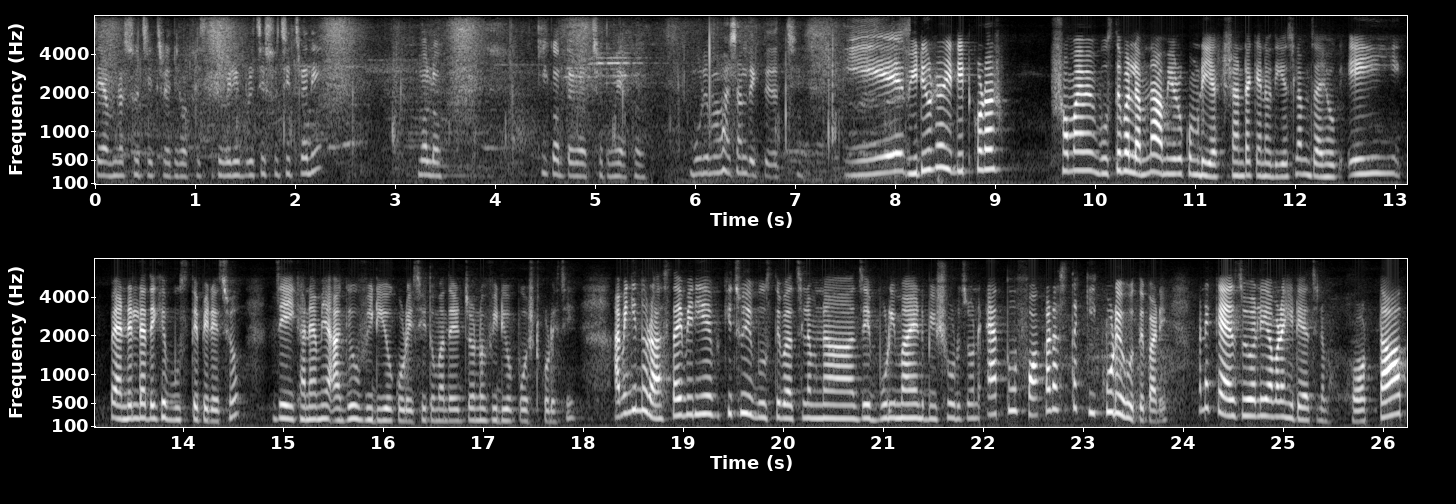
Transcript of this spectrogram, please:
যে আমরা সুচিত্রা সুচিত্রাদির অফিস থেকে বেরিয়ে পড়েছি। সুচিত্রাদি বলো কি করতে পারছ তুমি এখন? বুড়িমা ভাসান দেখতে যাচ্ছি। ইয়ে ভিডিওটা এডিট করার সময় আমি বুঝতে পারলাম না, আমি ওরকম রিয়াকশানটা কেন দিয়েছিলাম। যাই হোক, এই প্যান্ডেলটা দেখে বুঝতে পেরেছ যে এইখানে আমি আগেও ভিডিও করেছি, তোমাদের জন্য ভিডিও পোস্ট করেছি। আমি কিন্তু রাস্তায় বেরিয়ে কিছুই বুঝতে পারছিলাম না যে বুড়ি মায়ের বিসর্জন এত ফাঁকা রাস্তা কী করে হতে পারে? মানে ক্যাজুয়ালি আমরা হেঁটে যাচ্ছিলাম। হঠাৎ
